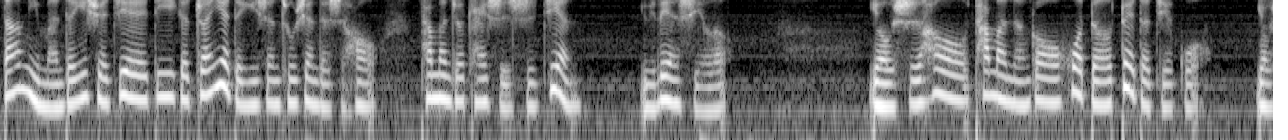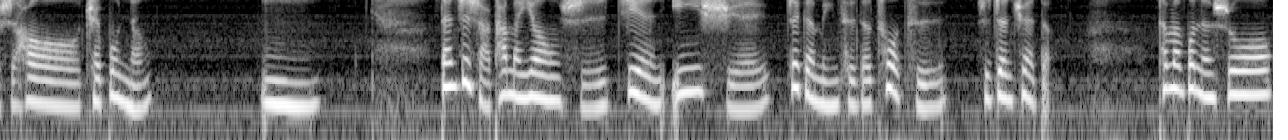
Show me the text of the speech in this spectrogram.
当你们的医学界第一个专业的医生出现的时候，他们就开始实践与练习了。有时候他们能够获得对的结果，有时候却不能。嗯，但至少他们用“实践医学”这个名词的措辞是正确的。他们不能说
